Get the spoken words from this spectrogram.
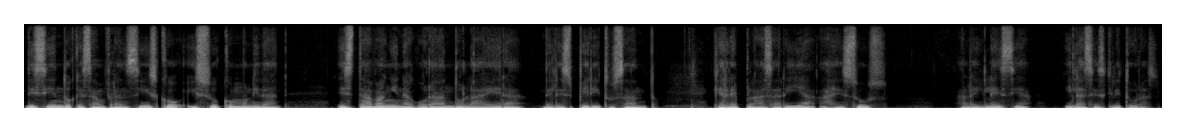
diciendo que San Francisco y su comunidad estaban inaugurando la era del Espíritu Santo, que reemplazaría a Jesús, a la iglesia y las escrituras.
